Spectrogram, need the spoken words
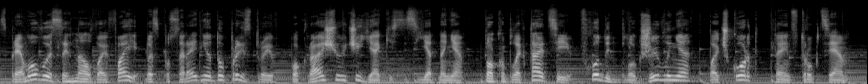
спрямовує сигнал Wi-Fi безпосередньо до пристроїв, покращуючи якість з'єднання. До комплектації входить блок живлення, патчкорд та інструкція.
